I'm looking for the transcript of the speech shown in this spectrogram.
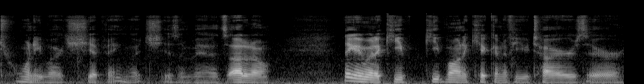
20 bucks shipping, which isn't bad. So I don't know. I think I'm going to keep keep on kicking a few tires there.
